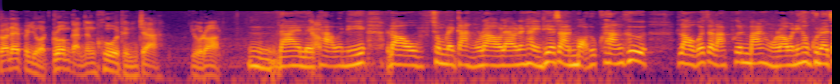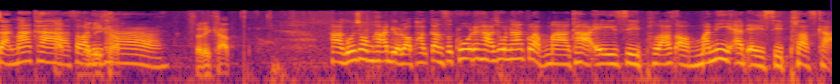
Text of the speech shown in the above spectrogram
ก็ได้ประโยชน์ร่วมกันทั้งคู่ถึงจะอยู่รอด อืมได้เลยครัค่ะบวันนี้เราชมรายการของเราแล้วนะคะ อย่างที่อาจารย์บอกทุกครั้งคือ เราก็จะรักเพื่อนบ้านของเราวันนี้ขอบคุณอาจารย์มากค่ะ ครับสวัสดีสวัสดีครับค่ะ สวัสดีครับ ค่ะคุณผู้ชมคะเดี๋ยวเราพักกันสักครู่นะคะ ช่วงหน้ากลับมาค่ะ AEC Plus อ๋อ Money at AEC Plus ค่ะ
